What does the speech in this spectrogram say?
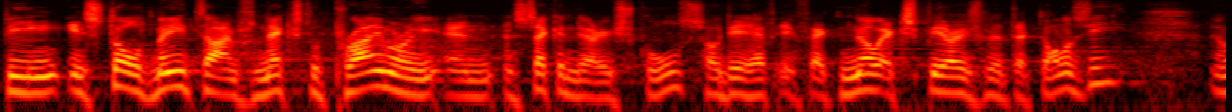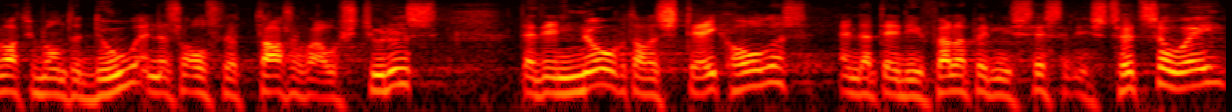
being installed many times next to primary and, and, secondary schools, so they have in fact no experience with the technology. And what we want to do, and that's also the task of our students, that they know what are the stakeholders and that they develop the system in such a way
